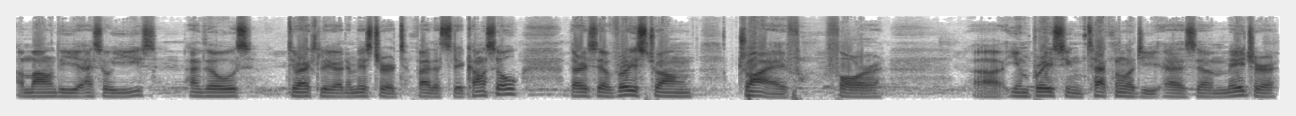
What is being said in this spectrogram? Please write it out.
among the SOEs and those directly administered by the State Council, there is a very strong drive for uh, embracing technology as a major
